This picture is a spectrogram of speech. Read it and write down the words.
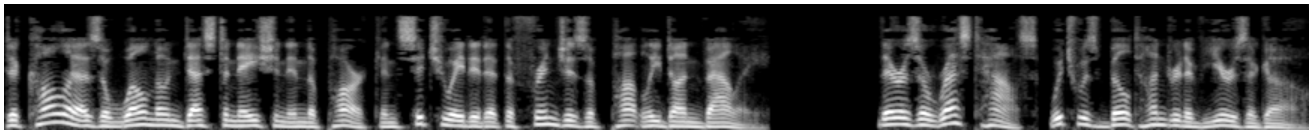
Dhikala is a well-known destination in the park and situated at the fringes of Patli Dun Valley. There is a rest house, which was built hundred of years ago.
